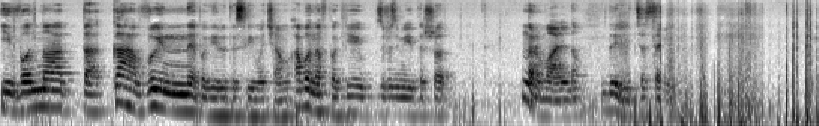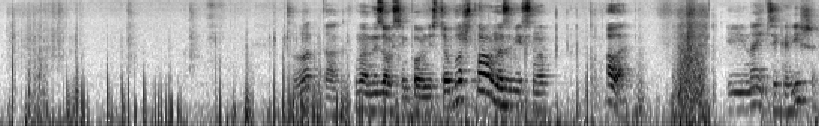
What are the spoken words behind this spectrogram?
І вона така, ви не повірите своїм очам. Або навпаки, зрозумієте, що нормально. Дивіться самі. От так. Вона не зовсім повністю облаштована, звісно. Але І найцікавіше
